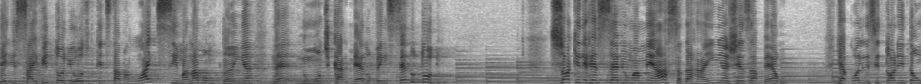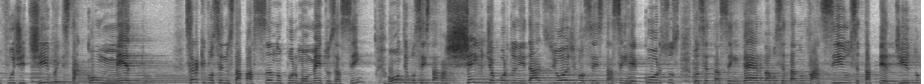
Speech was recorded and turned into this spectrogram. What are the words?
ele sai vitorioso, porque ele estava lá em cima, na montanha, né, no Monte Carmelo, vencendo tudo. Só que ele recebe uma ameaça da rainha Jezabel. E agora ele se torna então um fugitivo, ele está com medo. Será que você não está passando por momentos assim? Ontem você estava cheio de oportunidades e hoje você está sem recursos, você está sem verba, você está no vazio, você está perdido.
